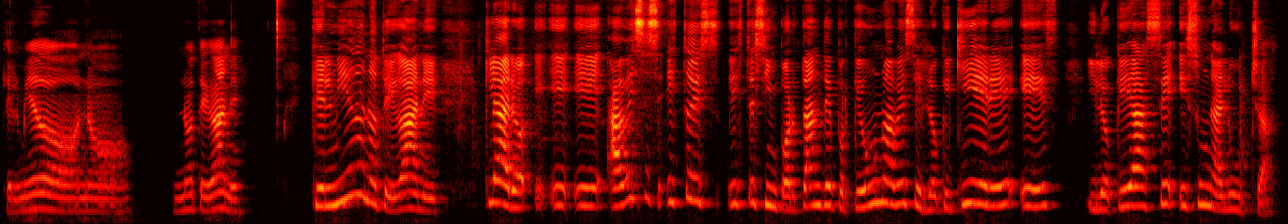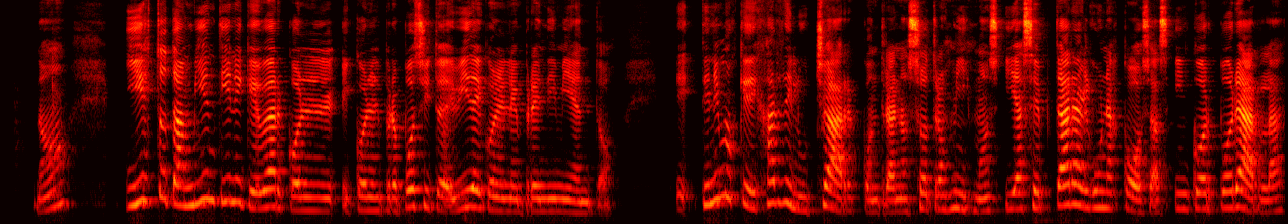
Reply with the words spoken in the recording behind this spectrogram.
Que el miedo no, no te gane. Que el miedo no te gane. Claro, eh, eh, eh, a veces esto es, esto es importante porque uno a veces lo que quiere es y lo que hace es una lucha, ¿no? Y esto también tiene que ver con el, con el propósito de vida y con el emprendimiento. tenemos que dejar de luchar contra nosotros mismos y aceptar algunas cosas, incorporarlas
